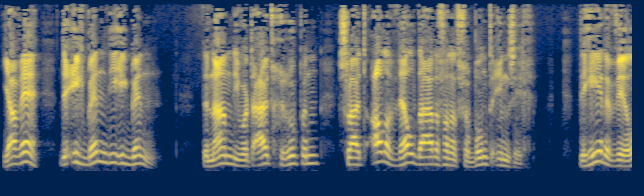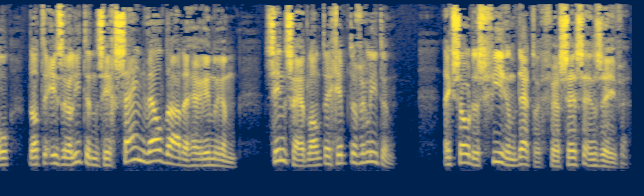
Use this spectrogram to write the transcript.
Yahweh, de ik ben die ik ben. De naam die wordt uitgeroepen sluit alle weldaden van het verbond in zich. De Heere wil dat de Israëlieten zich zijn weldaden herinneren, sinds zij het land Egypte verlieten. Exodus 34, vers 6 en 7.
